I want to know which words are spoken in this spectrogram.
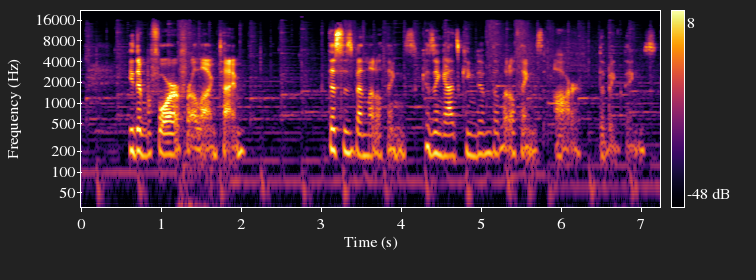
either before or for a long time. This has been Little Things because in God's kingdom, the little things are the big things.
